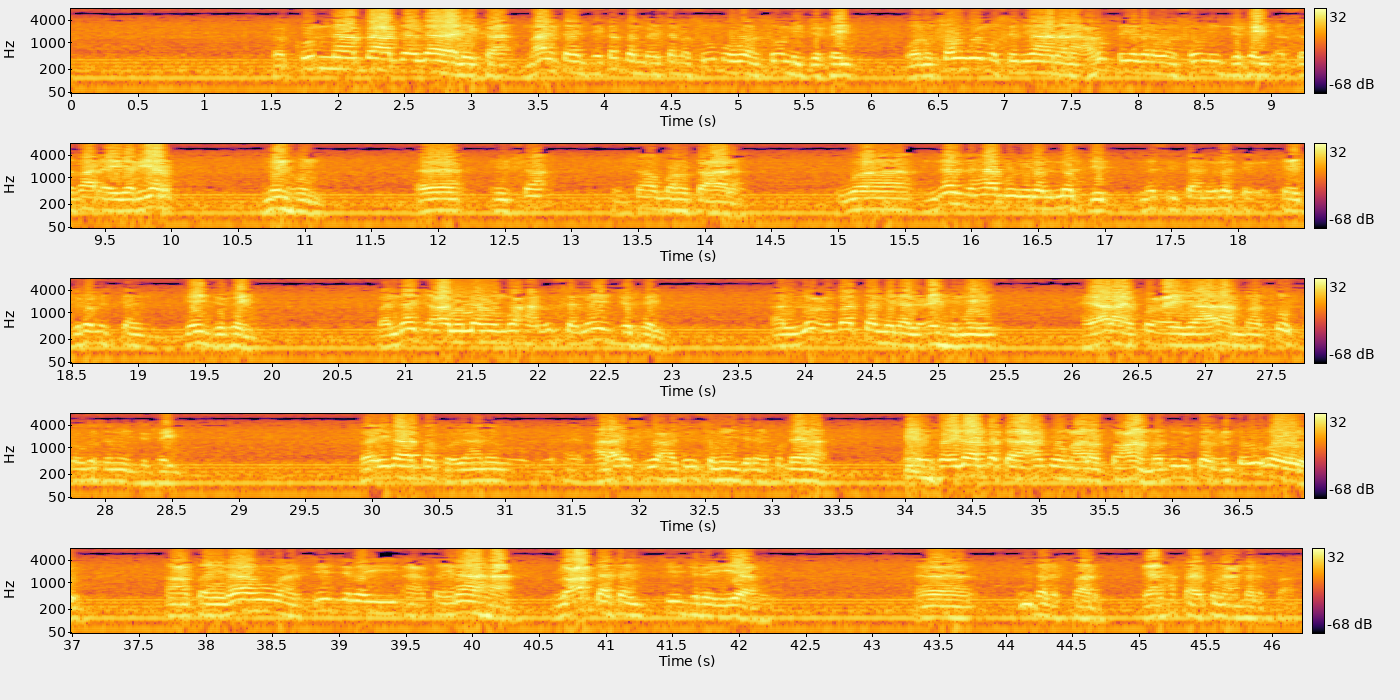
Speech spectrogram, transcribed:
fakunaa bacda dalika maalintaa intay ka dambaysa nasuumuhu waan soomi jiray wanusawimu sibyaanana carruurta iyadana waan soomi jiray asigaar ee yaryar minhum in sha allahu tacaala wa nadhabu ila lmasjid masjidkaan ula kici jiro masjidkaan geen jiray fanajcalu lahum waxaan u samayn jiray allucbata min alcihni waxyaalahay ku ciyaaraan baan suufka uga samayn jiray faidaa bako yani caraa'is iyo waxaasay u samayn jireen ku dheeraan faidaa baka axaduhum cala aطacaam hadduu midkood cunto u ooyo acطaynaahu waan siin jiray acطaynaaha lucabtaasaan siin jiray iyaahu cinda alifطaar yani xataa yakuna cinda alifطaar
